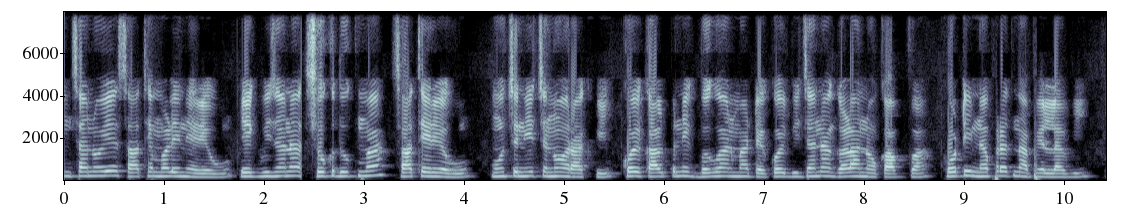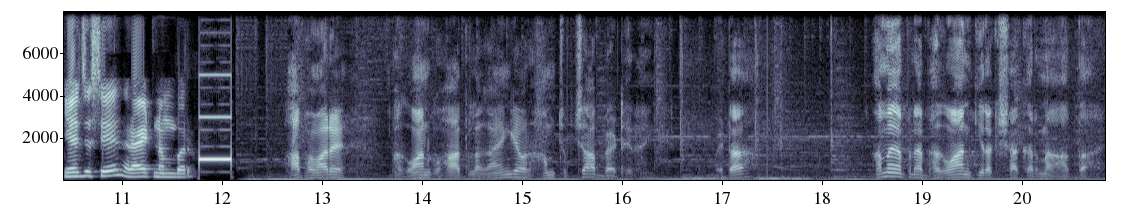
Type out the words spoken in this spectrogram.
ઇન્સાનોએ સાથે મળીને રહેવું, એકબીજાના સુખ દુઃખમાં સાથે રહેવું. ऊंच नीच न राखवी कोई काल्पनिक भगवान माटे कोई बीजा गला न कापवा खोटी नफरत न फैलावी एज से राइट नंबर आप हमारे भगवान को हाथ लगाएँगे और हम चुपचाप बैठे रहेंगे बेटा हमें अपने भगवान की रक्षा करना आता है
